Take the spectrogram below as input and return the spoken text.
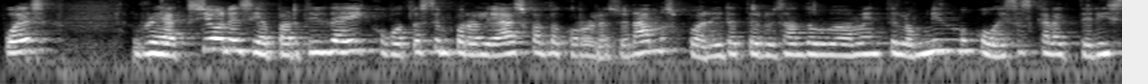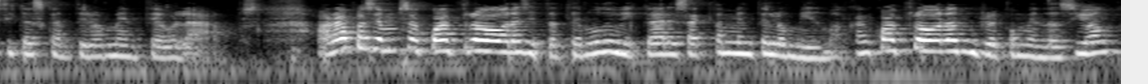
pues reacciones y a partir de ahí con otras temporalidades cuando correlacionamos poder ir aterrizando nuevamente lo mismo con esas características que anteriormente hablábamos. Ahora pasemos a cuatro horas y tratemos de ubicar exactamente lo mismo. Acá en cuatro horas mi recomendación,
